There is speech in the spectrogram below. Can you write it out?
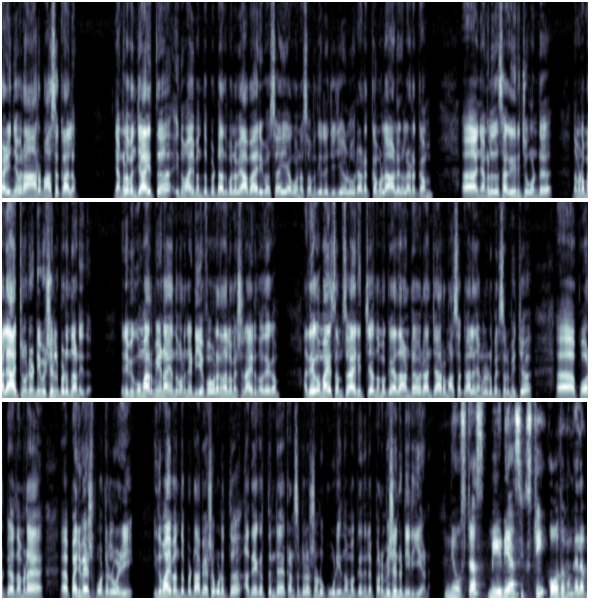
കഴിഞ്ഞ ഒരു ആറ് മാസക്കാലം ഞങ്ങൾ പഞ്ചായത്ത് ഇതുമായി ബന്ധപ്പെട്ട് അതുപോലെ വ്യാപാരി വ്യവസായി അകോന സമിതിയിലെ ജിജികളൂർ അടക്കമുള്ള ആളുകളടക്കം ഞങ്ങളിത് സഹകരിച്ചുകൊണ്ട് നമ്മുടെ മലാറ്റൂർ ഡിവിഷനിൽപ്പെടുന്നതാണിത് രവികുമാർ മീണ എന്ന് പറഞ്ഞ ഡി എഫ് വളരെ നല്ല മനുഷ്യനായിരുന്നു അദ്ദേഹം. അദ്ദേഹവുമായി സംസാരിച്ച് നമുക്ക് ഏതാണ്ട് ഒരു അഞ്ചാറ് മാസക്കാലം ഞങ്ങളോട് പരിശ്രമിച്ച് പോർട്ട് നമ്മുടെ പരിവേഷ് പോർട്ടൽ വഴി ഇതുമായി ബന്ധപ്പെട്ട അപേക്ഷ കൊടുത്ത് അദ്ദേഹത്തിന്റെ കൺസിഡറേഷനോട് കൂടി നമുക്ക് ഇതിന്റെ പെർമിഷൻ കിട്ടിയിരിക്കുകയാണ്. News desk media sixty Kothamangalam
